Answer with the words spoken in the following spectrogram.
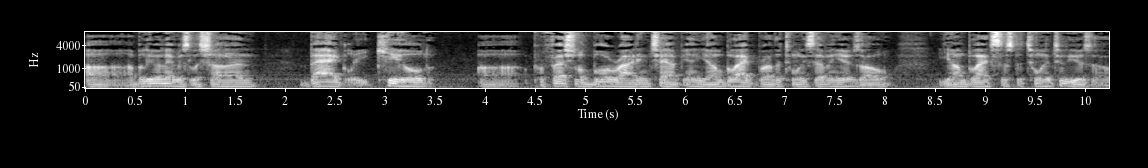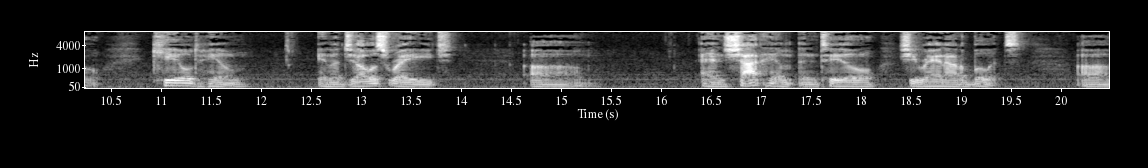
uh, I believe her name is LaShawn Bagley killed uh, professional bull riding champion, young black brother, 27 years old, young black sister, 22 years old, killed him in a jealous rage um, and shot him until she ran out of bullets. Uh,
